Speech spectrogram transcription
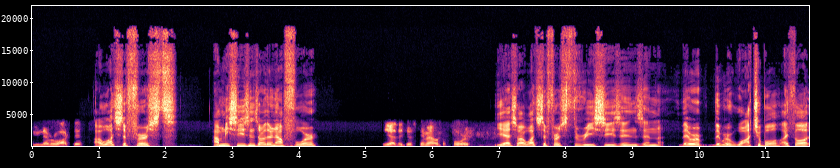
You never watched it? I watched the first. How many seasons are there now? Four. Yeah, they just came out with the fourth. Yeah, so I watched the first three seasons and they were they were watchable. I thought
